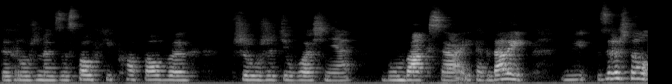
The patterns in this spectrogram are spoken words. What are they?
tych różnych zespołów hip-hopowych przy użyciu właśnie boomboxa i tak dalej. Zresztą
